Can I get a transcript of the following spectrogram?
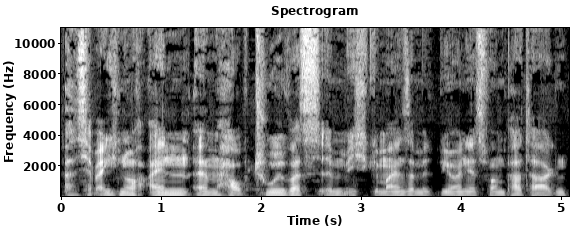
Also ich habe eigentlich nur noch ein ähm, Haupttool, was ähm, ich gemeinsam mit Björn jetzt vor ein paar Tagen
